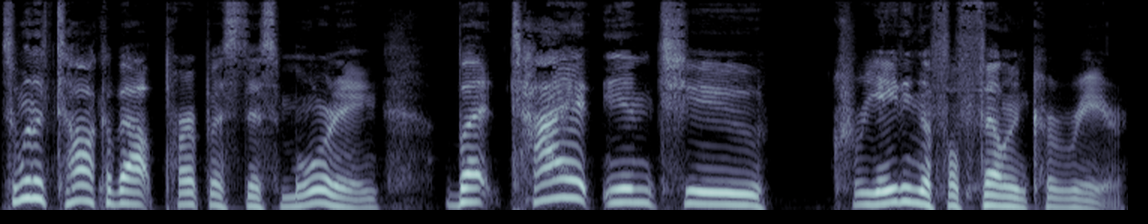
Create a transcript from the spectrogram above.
So I'm going to talk about purpose this morning, but tie it into creating a fulfilling career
